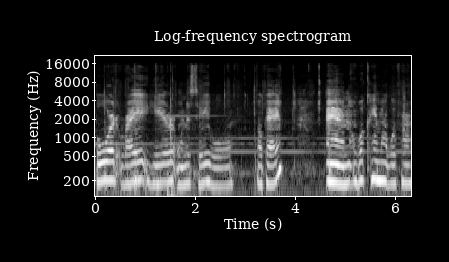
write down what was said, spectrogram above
board right here on this table okay and what came out with her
